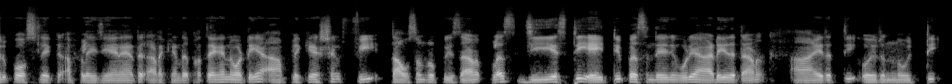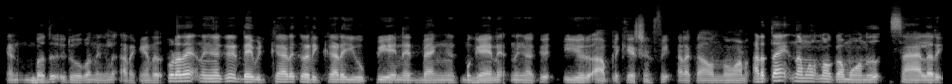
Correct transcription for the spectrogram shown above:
ഒരു പോസ്റ്റിലേക്ക് അപ്ലൈ ചെയ്യാനായിട്ട് അടക്കേണ്ടത് പ്രത്യേകം നോട്ട് ചെയ്യുക ആപ്ലിക്കേഷൻ ഫീ തൗസൻഡ് റുപ്പീസ് ആണ് plus G S T eighty പെർസെന്റേജും കൂടി ആഡ് ചെയ്തിട്ടാണ് ആയിരത്തി ഒരുന്നൂറ്റി എൺപത് രൂപ നിങ്ങൾ അടക്കേണ്ടത് കൂടാതെ നിങ്ങൾക്ക് debit card credit card U P I net bank മുഖേന നിങ്ങൾക്ക് ഈ ഒരു ആപ്ലിക്കേഷൻ ഫീ അടക്കാവുന്നതുമാണ്. അടുത്തായി നമ്മൾ നോക്കാൻ പോകുന്നത് സാലറി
